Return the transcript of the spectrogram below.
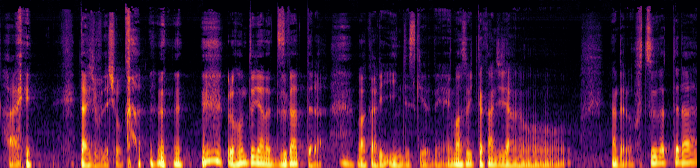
はい。大丈夫でしょうか？これ本当にあの図があったら分かりいいんですけどね、まあ、そういった感じであのなんだろう普通だったら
